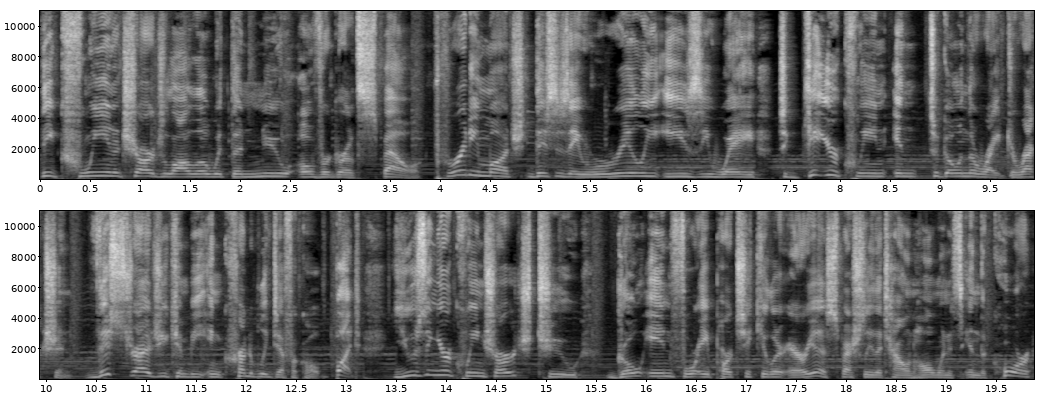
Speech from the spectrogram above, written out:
the Queen Charge Lalo with the new Overgrowth spell pretty much this is a really easy way to get your queen in to go in the right direction. This strategy can be incredibly difficult, but using your queen charge to go in for a particular area, especially the town hall when it's in the core,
